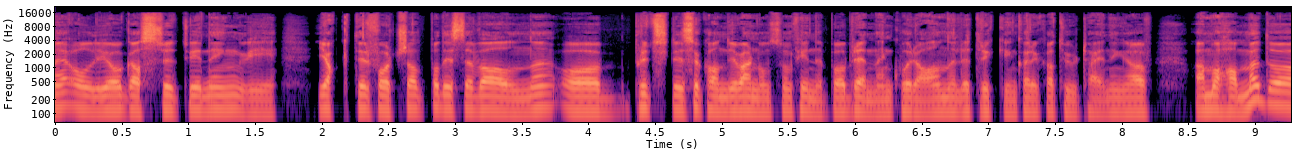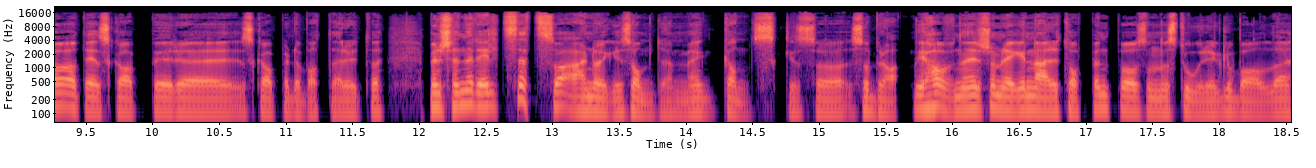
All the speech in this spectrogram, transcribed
med olje- og gassutvinning, vi jakter fortsatt på disse hvalene, og plutselig så kan det jo være noen som finner på å brenne en koran eller trykke en karikaturtegning av, av Mohammed, og at det skaper, uh, skaper, debatt der ute. Men generelt sett så er Norges omdømme ganske så, så bra. Vi havner som regel nære toppen på sånne store globale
